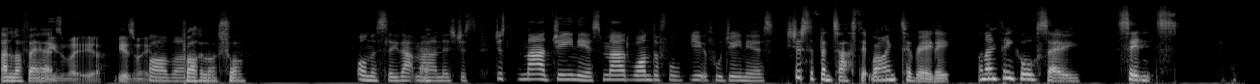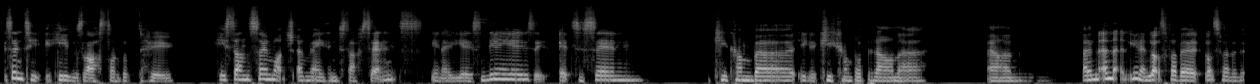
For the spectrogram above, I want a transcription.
I love it. he's amazing. Yeah, he is amazing. father. Father Russell. Honestly, that man is just just mad genius, mad wonderful, beautiful genius. He's just a fantastic writer, really. And I think also since since he, he was last on Doctor Who, he's done so much amazing stuff since. You know, years and years. It, it's a sin, cucumber, you know, cucumber banana, um, and and you know, lots of other lots of other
